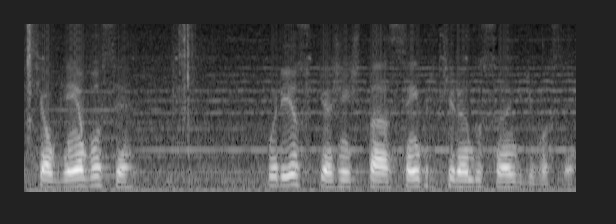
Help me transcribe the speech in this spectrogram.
esse alguém é você. Por isso que a gente está sempre tirando sangue de você.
